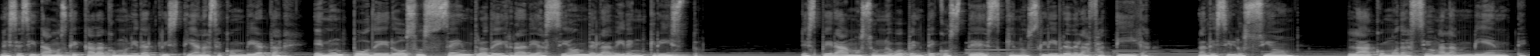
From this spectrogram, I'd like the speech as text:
Necesitamos que cada comunidad cristiana se convierta en un poderoso centro de irradiación de la vida en Cristo. Esperamos un nuevo Pentecostés que nos libre de la fatiga, la desilusión, la acomodación al ambiente,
